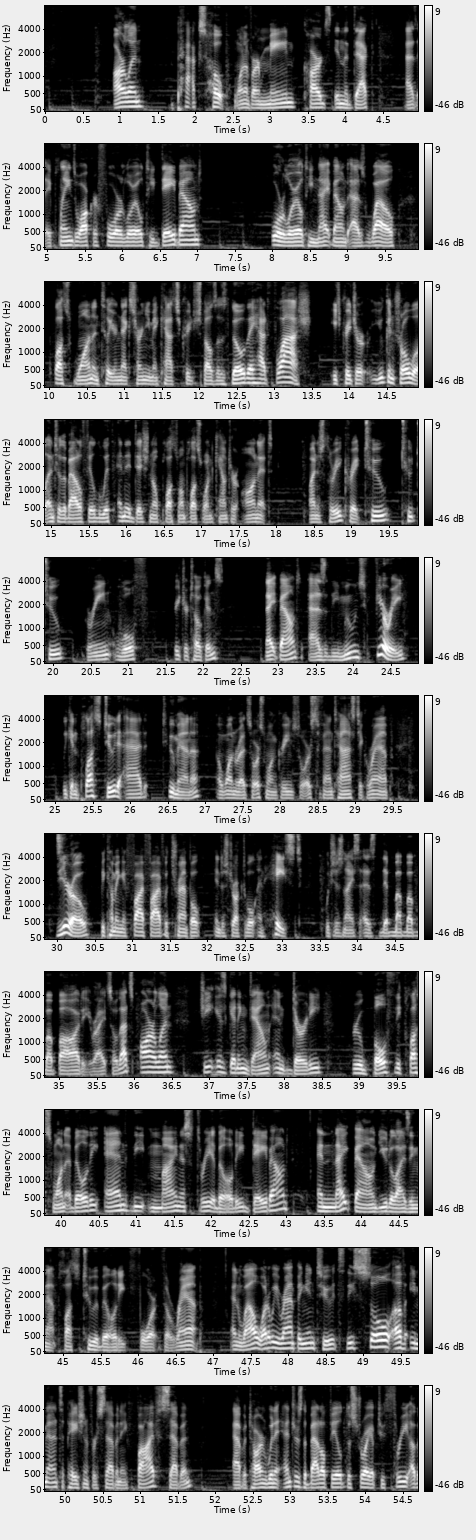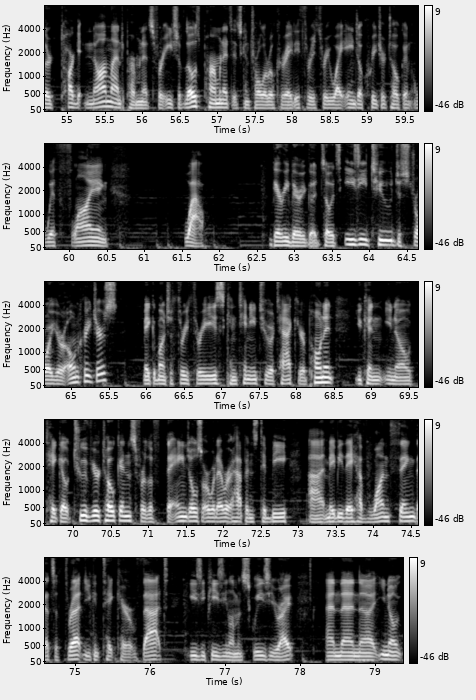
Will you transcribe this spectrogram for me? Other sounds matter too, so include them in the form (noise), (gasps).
Arlinn, Pack's Hope, one of our main cards in the deck as a Planeswalker for Loyalty Daybound or Loyalty Nightbound as well. Plus one until your next turn, you may cast creature spells as though they had flash. Each creature you control will enter the battlefield with an additional plus one plus one counter on it. Minus three, create two, two, two green wolf creature tokens. Nightbound as the Moon's Fury. We can plus two to add two mana, a one red source, one green source. Fantastic ramp. Zero becoming a 5-5 with Trample, Indestructible, and Haste, which is nice as the b -b -b body, right? So that's Arlinn. She is getting down and dirty through both the plus one ability and the minus three ability, Daybound, and Nightbound utilizing that plus two ability for the ramp. And well, what are we ramping into? It's the Soul of Emancipation for 7, a 5-7 avatar, and when it enters the battlefield, destroy up to three other target non-land permanents. For each of those permanents, its controller will create a 3-3 white angel creature token with flying. Wow. Very, very good. So it's easy to destroy your own creatures, make a bunch of 3-3s, continue to attack your opponent. You can, you know, take out two of your tokens for the, the angels or whatever it happens to be. Uh, maybe they have one thing that's a threat. You can take care of that. Easy peasy lemon squeezy, right? And then, uh, you know,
